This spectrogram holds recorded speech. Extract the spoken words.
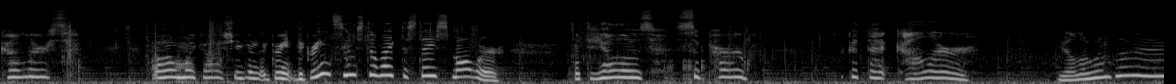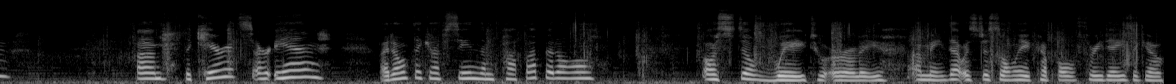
colors. Oh my gosh, even the green. The green seems to like to stay smaller, but the yellow's superb. Look at that color. Yellow and blue. Um, the carrots are in. I don't think I've seen them pop up at all. Oh, it's still way too early. I mean, that was just only a couple, three days ago.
